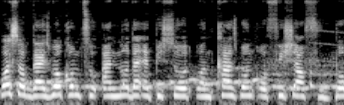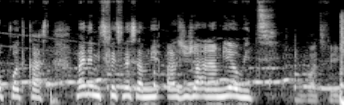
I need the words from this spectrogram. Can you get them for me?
What's up, guys? Welcome to another episode on Casbon Official Football Podcast. My name is Faithfulness as usual, and I'm here with. Robert Favor.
